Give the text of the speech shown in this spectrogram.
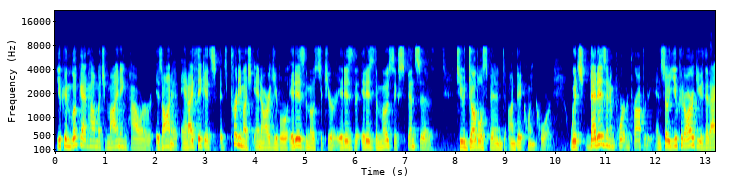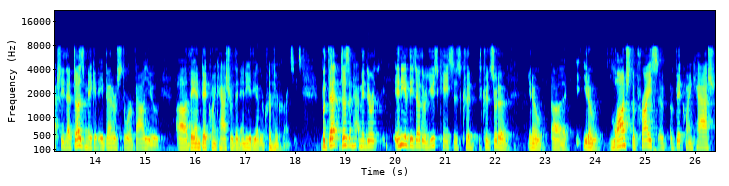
you can look at how much mining power is on it, and I think it's it's pretty much inarguable. It is the most secure. It is the it is the most expensive to double spend on Bitcoin Core which that is an important property. And so you could argue that actually that does make it a better store of value uh, than Bitcoin Cash or than any of the other hmm. cryptocurrencies. Mm. But that doesn't. I mean, there any of these other use cases could could sort of you know uh, you know launch the price of, of Bitcoin Cash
